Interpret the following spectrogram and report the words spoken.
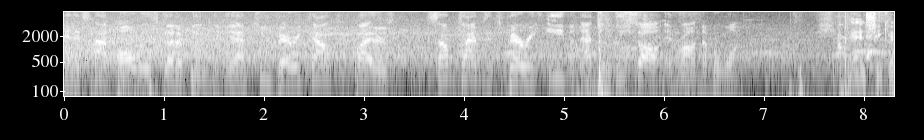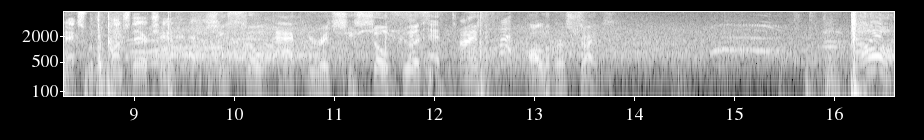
And it's not always going to be. When you have two very talented fighters, sometimes it's very even. That's what we saw in round number one. And she connects with a punch there, champ. She's so accurate. She's so good at timing all of her strikes. Oh!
